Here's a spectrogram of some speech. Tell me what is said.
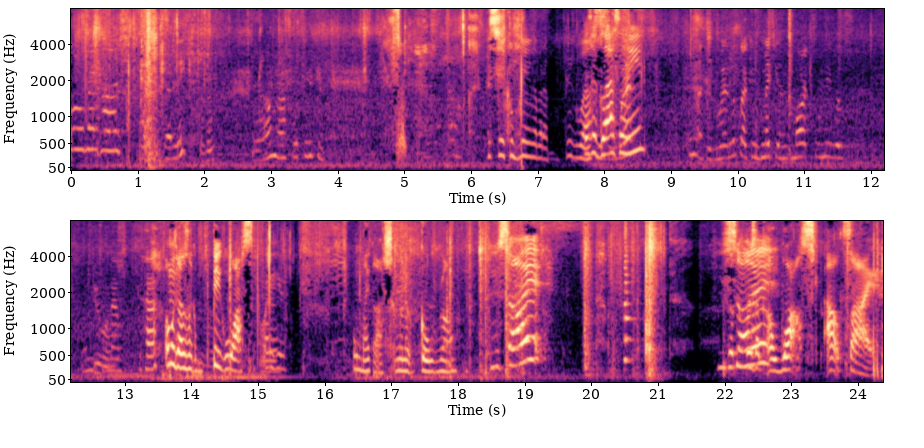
Oh my gosh. That leak? Yeah, I don't know what's leaking. This is complaining about a big well. Is it gasoline? It it looked like he was making marks when he was. When he, when I was huh? Oh my god, it's like a big wasp right here. Oh my gosh, I'm gonna go wrong. You saw it? You Look, saw there's it? like a wasp outside.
